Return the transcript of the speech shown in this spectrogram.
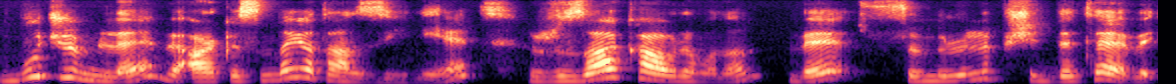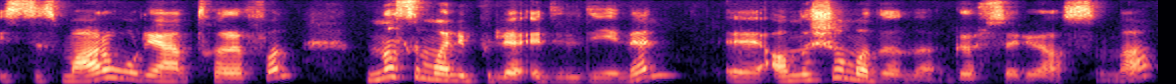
Bu cümle ve arkasında yatan zihniyet rıza kavramının ve sömürülüp şiddete ve istismara uğrayan tarafın nasıl manipüle edildiğinin e, anlaşılmadığını gösteriyor aslında.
